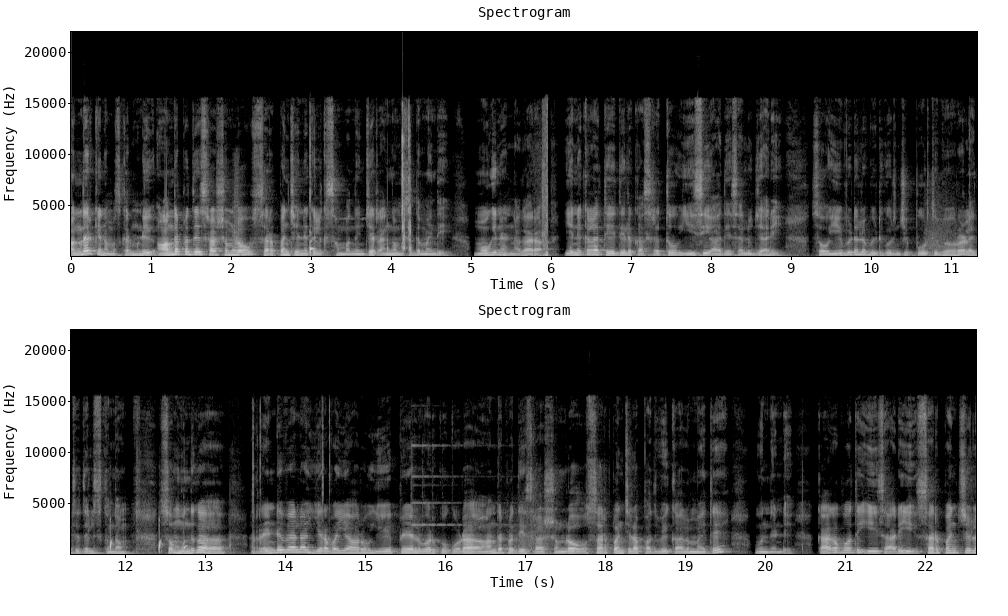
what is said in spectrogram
అందరికీ నమస్కారం అండి. ఆంధ్రప్రదేశ్ రాష్ట్రంలో సర్పంచ్ ఎన్నికలకు సంబంధించి రంగం సిద్ధమైంది. మోగిన నగార ఎన్నికల తేదీల కసరత్తు ఈసీ ఆదేశాలు జారీ. సో ఈ వీడియోలో వీటి గురించి పూర్తి వివరాలు అయితే తెలుసుకుందాం. సో ముందుగా రెండు వేల ఇరవై ఆరు ఏప్రిల్ వరకు కూడా ఆంధ్రప్రదేశ్ రాష్ట్రంలో సర్పంచ్ల పదవీ కాలం అయితే ఉందండి. కాకపోతే ఈసారి సర్పంచ్ల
